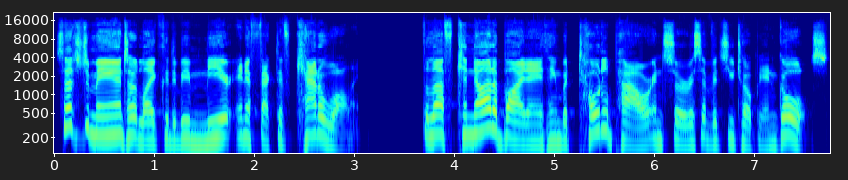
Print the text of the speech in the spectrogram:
such demands are likely to be mere ineffective caterwauling. The left cannot abide anything but total power in service of its utopian goals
